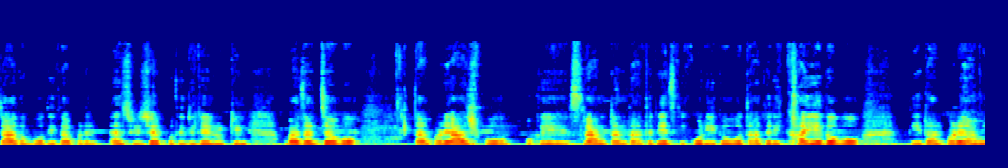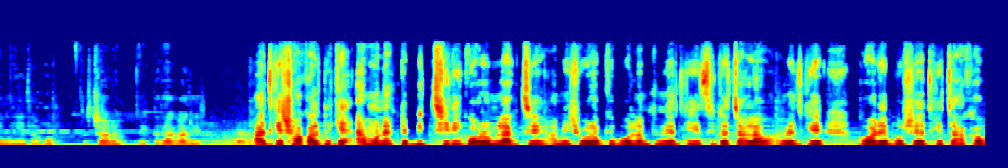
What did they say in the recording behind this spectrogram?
চা দেবো, দিয়ে তারপরে অ্যাজ ইউজুয়াল প্রতিদিনের রুটিন বাজার যাব, তারপরে আসব, ওকে স্নান টান তাড়াতাড়ি আজকে করিয়ে দেবো, তাড়াতাড়ি খাইয়ে দেবো, দিয়ে তারপরে আমি নিয়ে যাব। চলো, দেখতে থাকো আজকে। আজকে সকাল থেকে এমন একটা বিচ্ছিরি গরম লাগছে, আমি সৌরভকে বললাম, তুমি আজকে এসিটা চালাও, আমি আজকে ঘরে বসে আজকে চা খাব,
